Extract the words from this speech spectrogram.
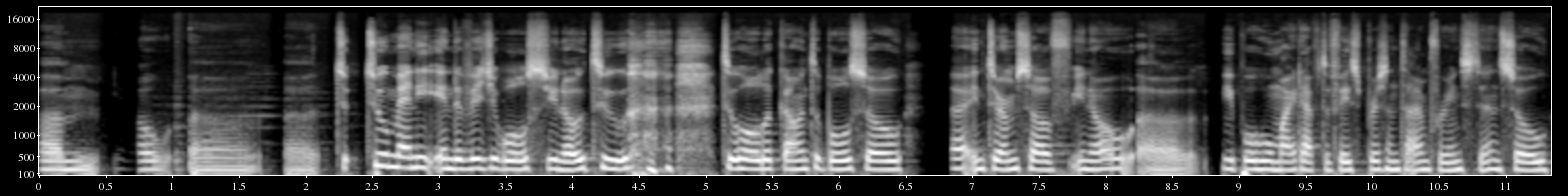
um, you know, uh, uh, too many individuals, you know, to to hold accountable. So. Uh, in terms of you know uh, people who might have to face prison time, for instance, so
